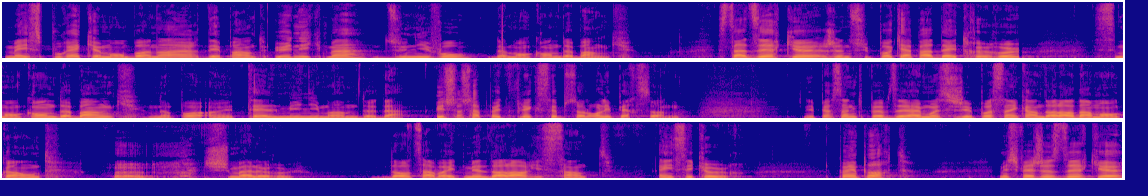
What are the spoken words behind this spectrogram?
Mais il se pourrait que mon bonheur dépende uniquement du niveau de mon compte de banque. C'est-à-dire que je ne suis pas capable d'être heureux si mon compte de banque n'a pas un tel minimum dedans. Et ça, ça peut être flexible selon les personnes. Les personnes qui peuvent dire Moi, si je n'ai pas 50 dollars dans mon compte, je suis malheureux. D'autres, ça va être 1000 dollars, ils se sentent insécures. Peu importe. Mais je fais juste dire que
